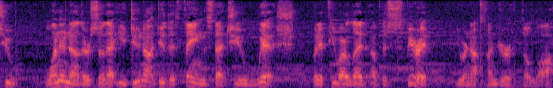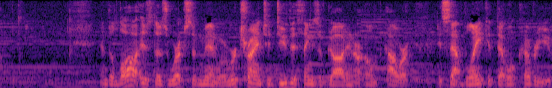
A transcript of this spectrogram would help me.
to one another, so that you do not do the things that you wish. But if you are led of the spirit, you are not under the law." And the law is those works of men where we're trying to do the things of God in our own power. It's that blanket that won't cover you.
